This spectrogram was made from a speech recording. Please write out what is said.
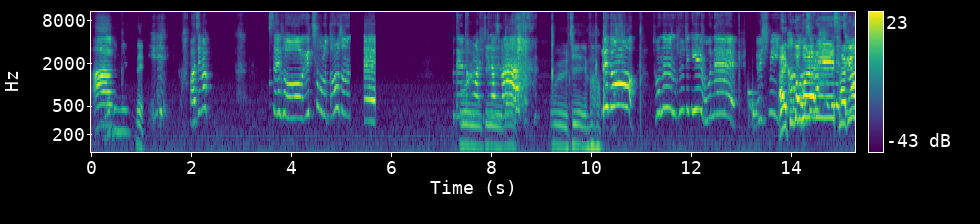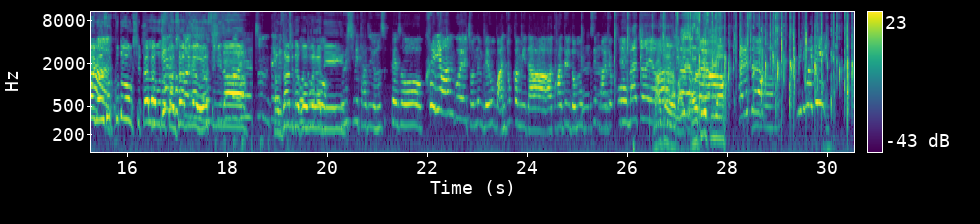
아, 연두님. 네. 이, 마지막 에서 1층으로 떨어졌는데 그때 조금 아쉽긴 울지 하지만 울지 마. 그래도 저는 솔직히 오늘 열심히 아이 아, 하긴 4개월 했지만 연속 구독 10달러 구독 감사합니다 고맙습니다 감사합니다, 고고라니. 열심히 다들 연습해서 clear한 거에 저는 매우 만족합니다. 아, 다들 너무 고생 많으셨고 네 맞아요. 맞아요, 맞아요. 아. 고맙습니다 잘했어요. 화이팅 화이팅!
